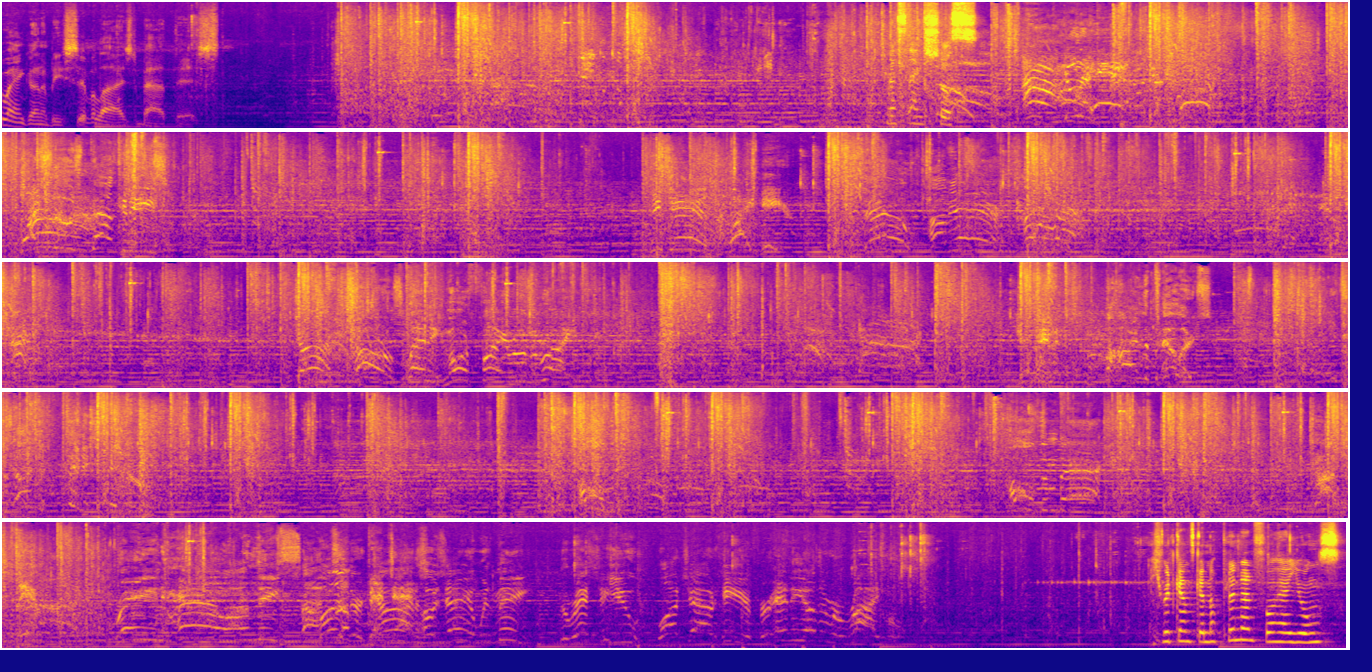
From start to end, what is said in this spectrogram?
You ain't gonna be civilized about this, Was ein Schuss. watch those balconies! He's in, right here! Ich würde ganz gerne noch plündern vorher, Jungs.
